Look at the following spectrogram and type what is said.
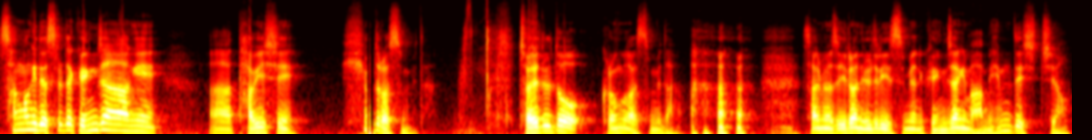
상황이 됐을 때 굉장히 아, 다윗이 힘들었습니다. 저희들도 그런 것 같습니다. 살면서 이런 일들이 있으면 굉장히 마음이 힘드시죠.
